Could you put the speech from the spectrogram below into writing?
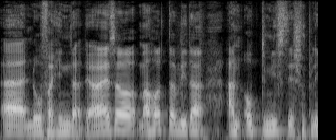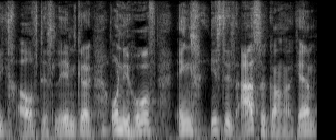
äh, noch verhindert. Ja, also man hat da wieder einen optimistischen Blick auf das Leben gekriegt und ich hoffe, eigentlich ist das auch so gegangen. Gell?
